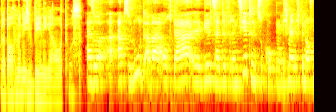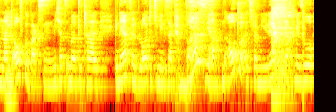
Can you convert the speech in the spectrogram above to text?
Oder brauchen wir nicht weniger Autos? Also absolut, aber auch da äh, gilt es halt differenziert hinzugucken. Ich meine, ich bin auf dem Land mhm. aufgewachsen. Mich hat's immer total genervt, wenn Leute zu mir gesagt haben, was, ihr habt ein Auto als Familie? Ich dachte mir so,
